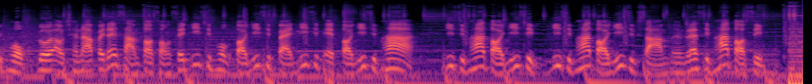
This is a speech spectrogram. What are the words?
2016 โดยเอาชนะไปได้ 3 ต่อ 2 เซต 26 ต่อ 28 21 ต่อ 25 25 ต่อ 20 25 ต่อ 23 และ 15 ต่อ 10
